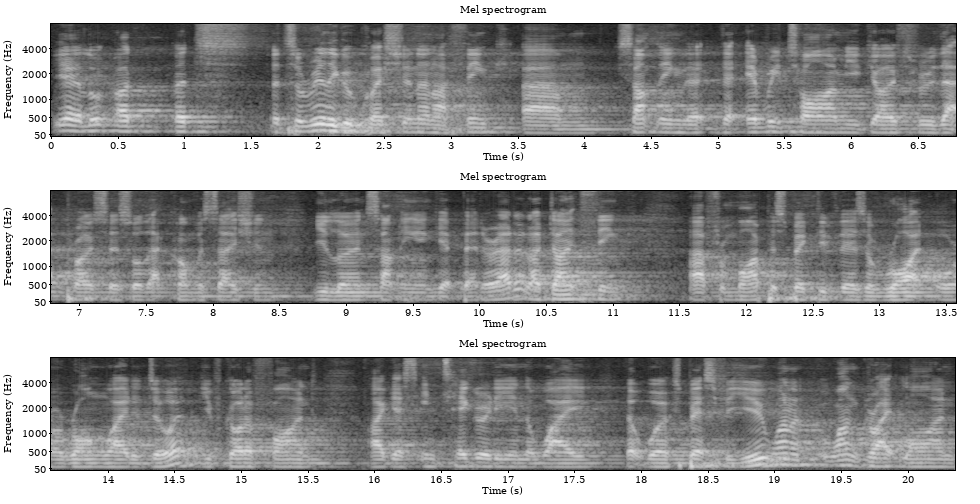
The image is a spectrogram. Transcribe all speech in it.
Yeah, look, I, it's, it's a really good question, and I think um, something that, that every time you go through that process or that conversation, you learn something and get better at it. I don't think uh, from my perspective, there's a right or a wrong way to do it. You've got to find, I guess, integrity in the way that works best for you. One, one great line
